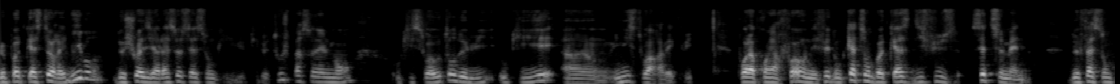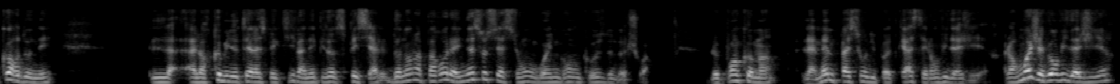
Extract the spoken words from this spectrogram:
Le podcasteur est libre de choisir l'association qui, le touche personnellement, ou qui soit autour de lui, ou qui ait un, une histoire avec lui. Pour la première fois, en effet, donc 400 podcasts diffusent cette semaine de façon coordonnée à leur communauté respective un épisode spécial donnant la parole à une association ou à une grande cause de notre choix. Le point commun, la même passion du podcast et l'envie d'agir. Alors moi, j'avais envie d'agir,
